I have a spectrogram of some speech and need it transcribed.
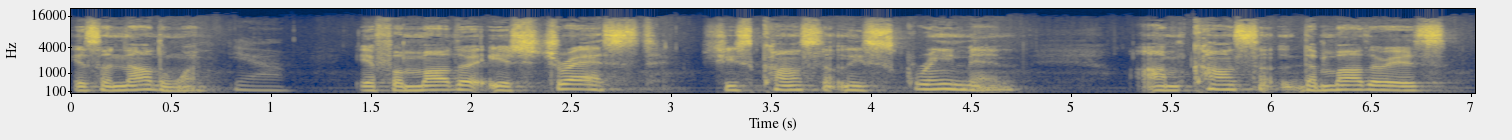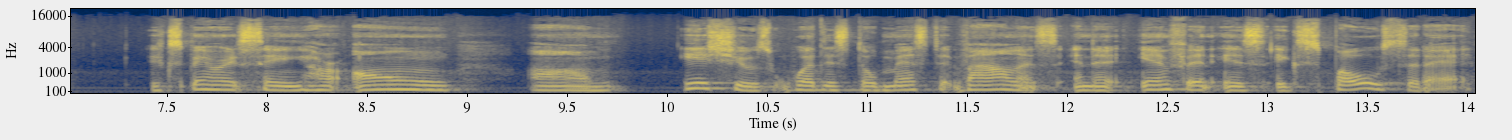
is another one. Yeah. If a mother is stressed, she's constantly screaming. Um, constant. The mother is experiencing her own um, issues, whether it's domestic violence, and the infant is exposed to that,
